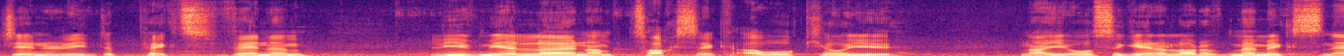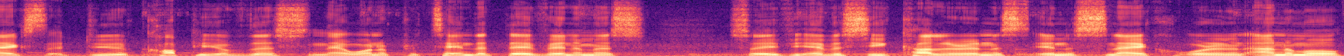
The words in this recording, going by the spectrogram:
generally depicts venom. Leave me alone, I'm toxic, I will kill you. Now you also get a lot of mimic snakes that do a copy of this and they want to pretend that they're venomous. So if you ever see color in a, in a snake or in an animal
